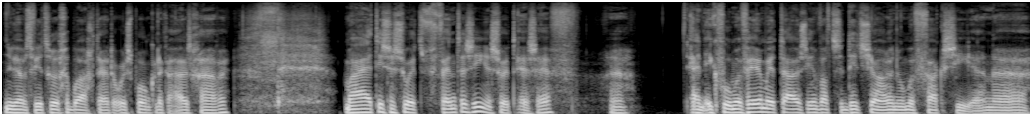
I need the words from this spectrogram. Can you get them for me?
hebben we het weer teruggebracht naar de oorspronkelijke uitgave. Maar het is een soort fantasy, een soort SF. Ja. En ik voel me veel meer thuis in wat ze dit genre noemen factie. En, uh,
